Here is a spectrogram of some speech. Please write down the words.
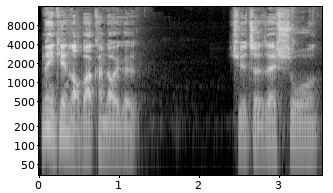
那天老爸看到一个学者在说。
